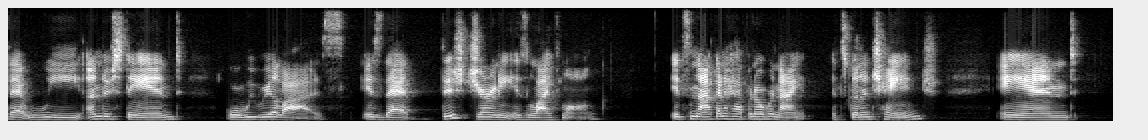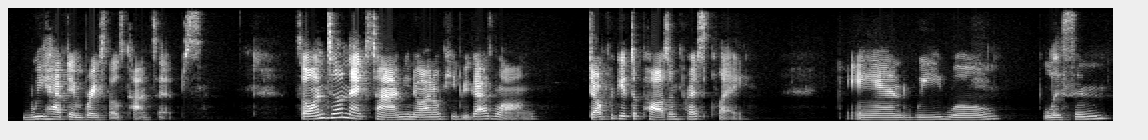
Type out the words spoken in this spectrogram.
that we understand or we realize is that this journey is lifelong. It's not going to happen overnight. It's going to change. And we have to embrace those concepts. So until next time, you know, I don't keep you guys long. Don't forget to pause and press play. And we will listen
